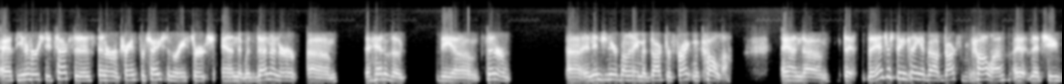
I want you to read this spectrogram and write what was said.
at the University of Texas Center of Transportation Research, and it was done under um, the head of the the um, center, uh, an engineer by the name of Dr. Frank McCullough. And um, the the interesting thing about Dr. McCullough uh, that you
